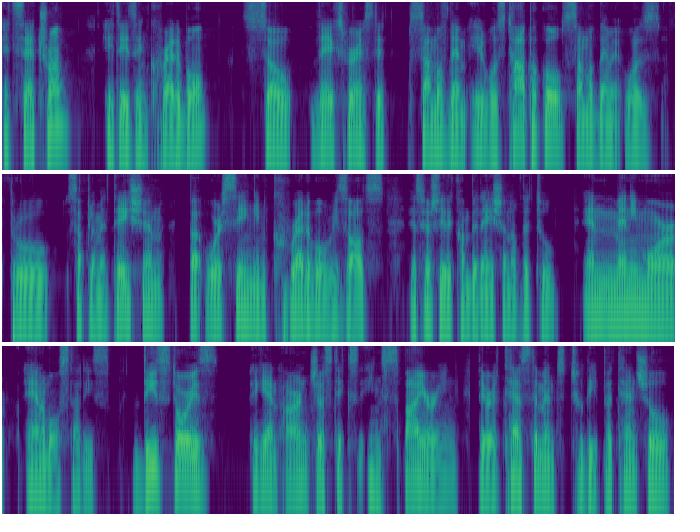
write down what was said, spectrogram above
etc. It is incredible. So they experienced it. Some of them it was topical, some of them it was through supplementation, but we're seeing incredible results, especially the combination of the two, and many more animal studies. These stories, again, aren't just ex- inspiring, they're a testament to the potential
